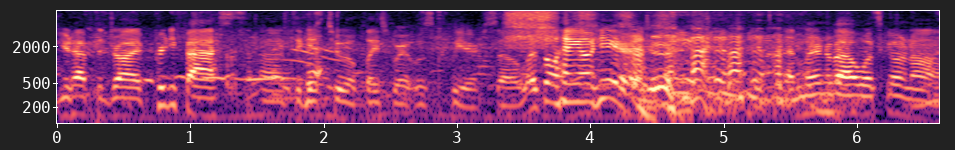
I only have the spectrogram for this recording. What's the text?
you'd have to drive pretty fast uh, to get to a place where it was clear. So let's all hang out here and learn about what's going on.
